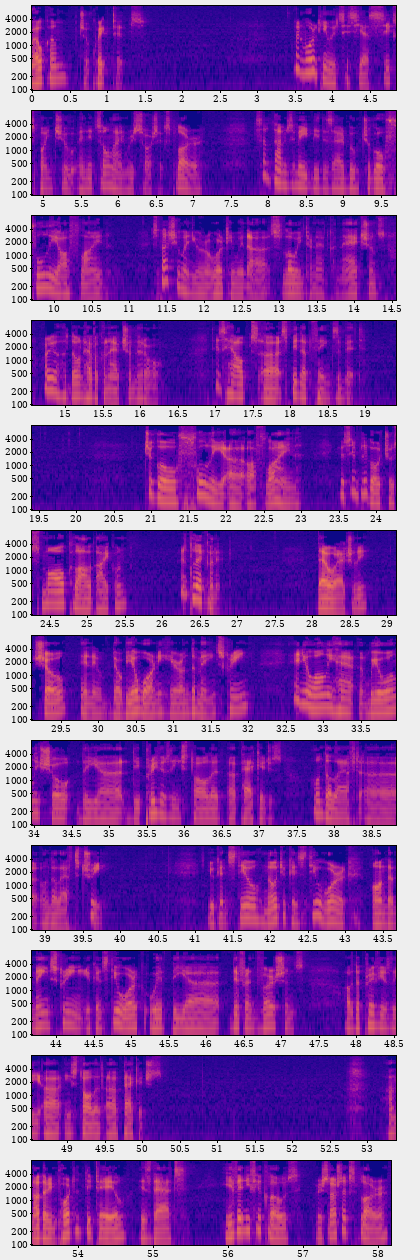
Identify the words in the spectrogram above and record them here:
Welcome to Quick Tips. When working with CCS 6.2 and its online resource explorer, sometimes it may be desirable to go fully offline, especially when you're working with uh, slow internet connections or you don't have a connection at all. This helps uh, speed up things a bit. To go fully uh, offline, you simply go to small cloud icon and click on it. That will actually show and there'll be a warning here on the main screen. And you only have will only show the uh, the previously installed uh, packages on the left uh, on the left tree. You can still note you can still work on the main screen. You can still work with the uh, different versions of the previously uh, installed uh, packages. Another important detail is that even if you close Resource Explorer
